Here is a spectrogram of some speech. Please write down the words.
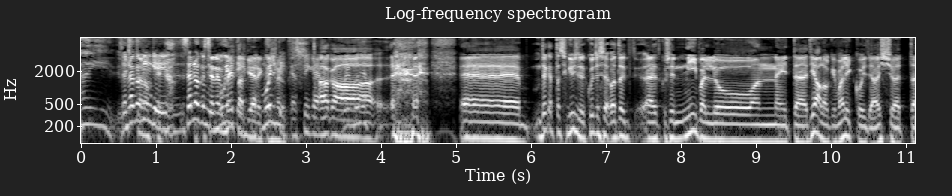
ai, see on nagu mingi, see on nagu mingi nagu multika, multikas pigem. aga eh, ma tegelikult tahtsin küsida, et kuidas, vaata, et kui siin nii palju on neid eh, dialoogivalikuid ja asju, et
